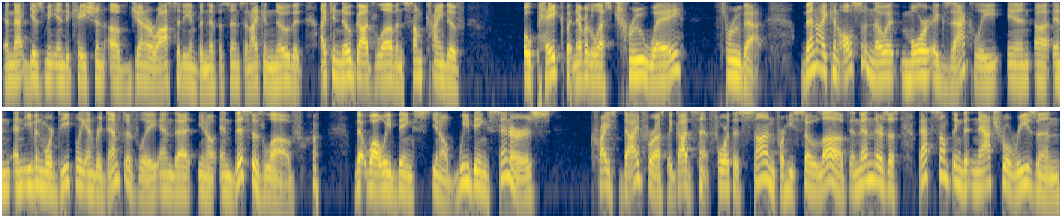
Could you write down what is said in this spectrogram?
and that gives me indication of generosity and beneficence and i can know that i can know god's love in some kind of opaque but nevertheless true way through that then I can also know it more exactly in uh, and and even more deeply and redemptively, and that you know, and this is love. that while we being you know we being sinners, Christ died for us. That God sent forth His Son, for He so loved. And then there's a that's something that natural reason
